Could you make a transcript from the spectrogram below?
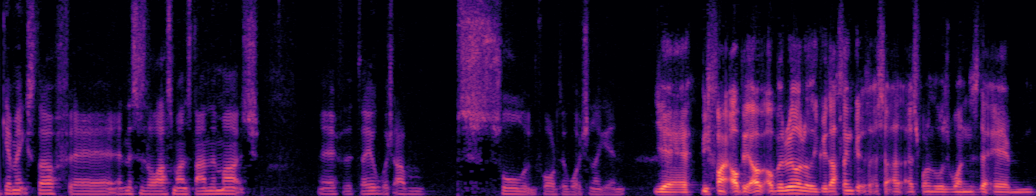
gimmick stuff. Uh, and this is the last man standing match uh, for the title, which I'm so looking forward to watching again. Yeah, be fine. I'll be I'll, be really really good. I think it's, it's, it's one of those ones that um,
